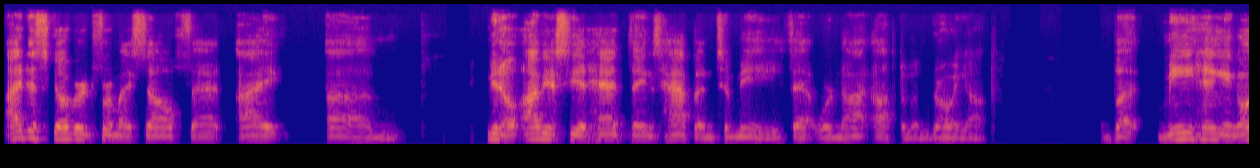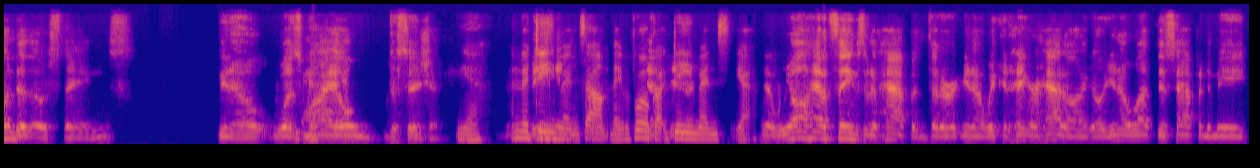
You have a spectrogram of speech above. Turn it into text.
I discovered for myself that I, um, you know, obviously it had things happen to me that were not optimum growing up. But me hanging on to those things, you know, was Yeah. my own decision. Yeah. And the demons, aren't they? We've all Yeah, got yeah. demons. Yeah. know, we all have things that have happened that are, you know, we could hang our hat on and go, you know what, this happened to me,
